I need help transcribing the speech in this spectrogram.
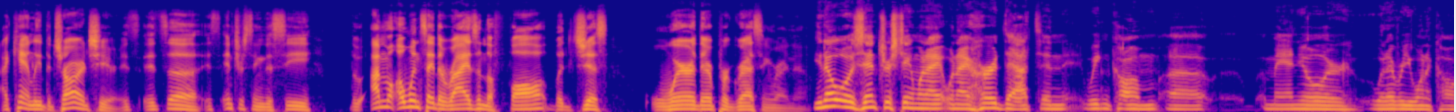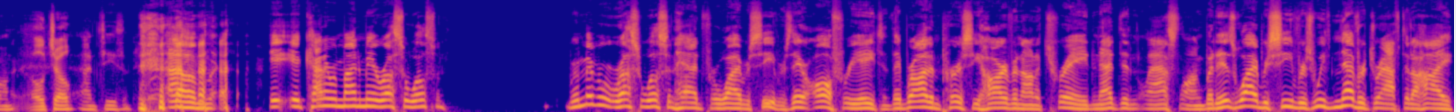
I can't lead the charge here. It's, it's, uh, it's interesting to see I'm, I wouldn't say the rise and the fall, but just where they're progressing right now. You know what was interesting when I when I heard that, and we can call him uh, Emmanuel or whatever you want to call him. Ocho. I'm teasing. Um, it, it kind of reminded me of Russell Wilson. Remember what Russell Wilson had for wide receivers? They were all free agents. They brought in Percy Harvin on a trade, and that didn't last long. But his wide receivers, we've never drafted a high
